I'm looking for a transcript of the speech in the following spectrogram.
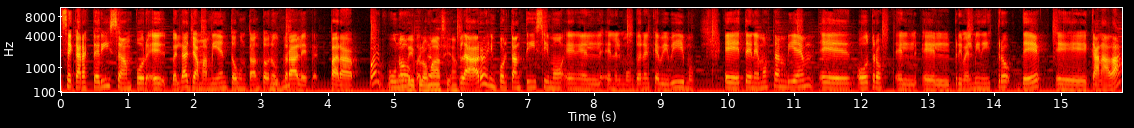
se caracterizan por, eh, ¿verdad? Llamamientos un tanto neutrales para pues uno... diplomacia. Claro, es importantísimo en el, en el mundo en el que vivimos. Eh, tenemos también eh, otro, el, el, primer ministro de eh, Canadá.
